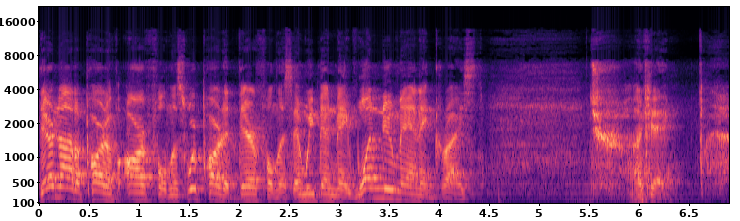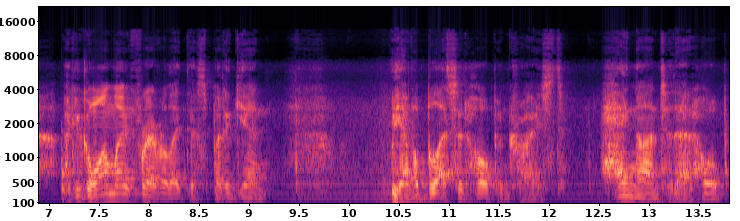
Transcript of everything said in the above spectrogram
They're not a part of our fullness. We're part of their fullness, and we've been made one new man in Christ. Okay, I could go on like forever like this, but again, we have a blessed hope in Christ. Hang on to that hope.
